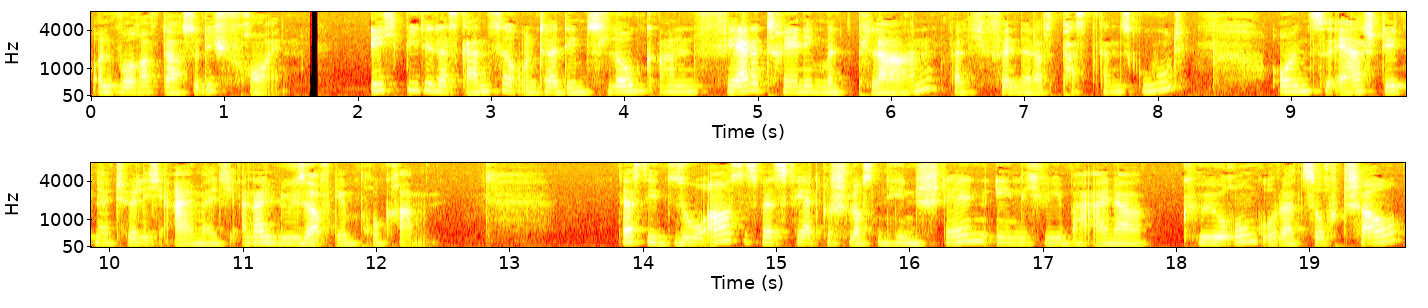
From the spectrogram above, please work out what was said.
und worauf darfst du dich freuen? Ich biete das Ganze unter dem Slogan an Pferdetraining mit Plan, weil ich finde, das passt ganz gut. Und zuerst steht natürlich einmal die Analyse auf dem Programm. Das sieht so aus, dass wir das Pferd geschlossen hinstellen, ähnlich wie bei einer Körung oder Zuchtschau.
